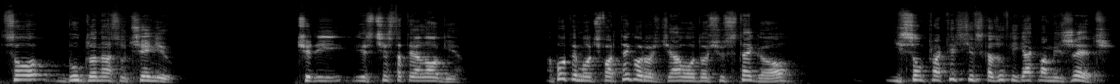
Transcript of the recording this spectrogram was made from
co Bóg dla nas uczynił. Czyli jest czysta teologia. A potem od czwartego rozdziału do szóstego są praktycznie wskazówki, jak mamy żyć.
